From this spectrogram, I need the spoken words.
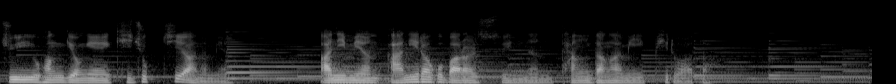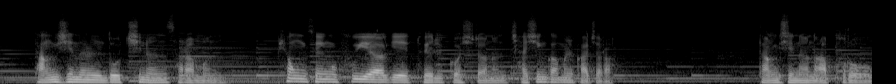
주위 환경에 기죽지 않으면 아니면 아니라고 말할 수 있는 당당함이 필요하다. 당신을 놓치는 사람은 평생 후회하게 될 것이라는 자신감을 가져라. 당신은 앞으로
